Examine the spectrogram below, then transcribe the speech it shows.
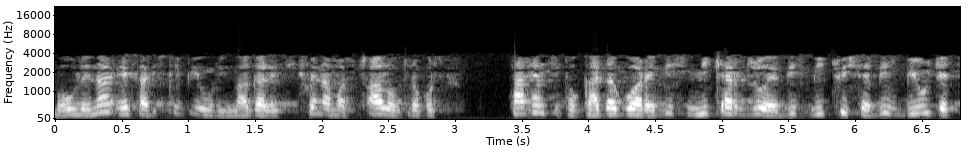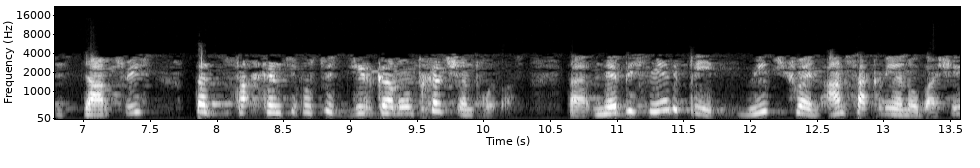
მოვლენა, ეს არის ტიპიური მაგალითი, ჩვენ ამას ვწალობთ როგორც სახელმწიფო გადაგვარების, მიკერძოების, მithვისების, ბიუჯეტის ძარცვის და სახელმწიფოსთვის ძირგამონთხელ შემთხვევას. და ნებისმიერი პირი, ვინც ჩვენ ამ საქმიანობაში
